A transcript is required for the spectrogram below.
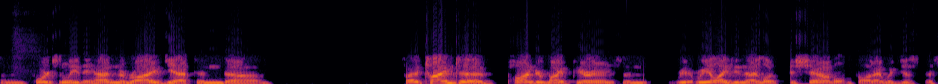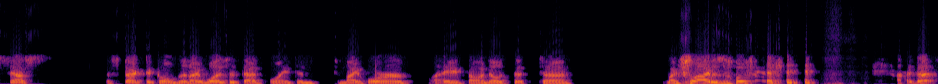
and fortunately they hadn't arrived yet. And uh, so I had time to ponder my appearance, and re- realizing that I looked disheveled, thought I would just assess the spectacle that I was at that. And to my horror, I found out that uh, my fly was open. that's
